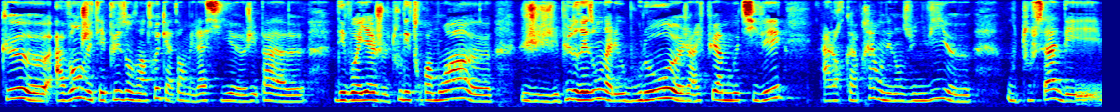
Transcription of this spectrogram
que euh, avant j'étais plus dans un truc attends mais là si j'ai pas des voyages tous les trois mois j'ai plus de raison d'aller au boulot j'arrive plus à me motiver alors qu'après on est dans une vie euh, où tout ça des...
